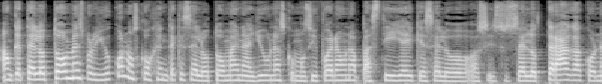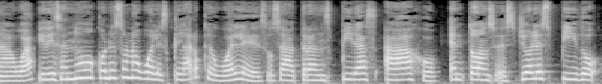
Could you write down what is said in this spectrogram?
Aunque te lo tomes, porque yo conozco gente que se lo toma en ayunas como si fuera una pastilla y que se lo, así, se lo traga con agua y dicen, no, con eso no hueles. Claro que hueles, o sea, transpiras ajo. Entonces, yo les pido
